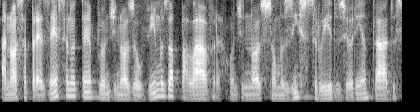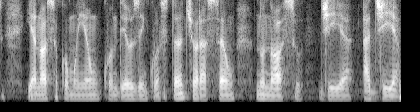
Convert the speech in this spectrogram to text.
A nossa presença no templo, onde nós ouvimos a palavra, onde nós somos instruídos e orientados, e a nossa comunhão com Deus em constante oração no nosso dia a dia.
